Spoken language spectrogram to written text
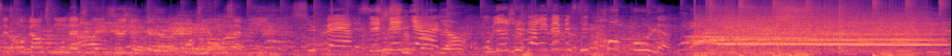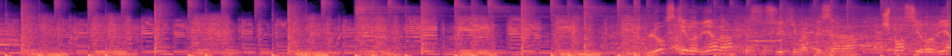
c'est trop bien, tout le monde a joué le jeu, donc euh, franchement on s'amuse. Super, c'est génial On vient juste d'arriver mais c'est trop cool L'ours qui revient là, parce que celui qui m'a fait ça là, je pense qu'il revient,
